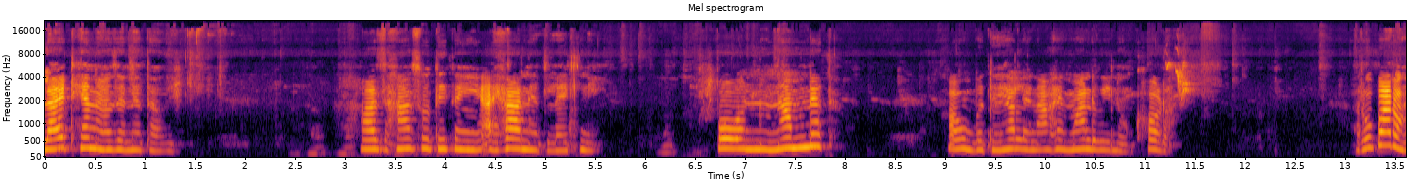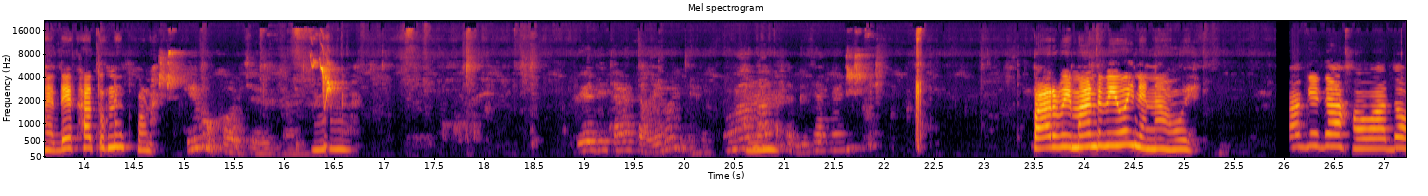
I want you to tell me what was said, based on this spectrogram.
લાઇટ હે ને હજે નથી આવી. આજ હા સુધી કંઈ આહા ને જ લાઇટની પવનનું નામ નથી આવું બધું હાલે ને આ હે માંડવીનું ખડ. રૂપારું હે દેખાતું નથી પણ. કેવું ખર્ચ છે વિચાર? હમ. બે દી થાય તો લેવાય ને. ઉનાળામાં છે, બીજા કાંઈ નહીં. પારવી માંડવી હોય ને ના હોય. વાગે ગા હવા દો.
